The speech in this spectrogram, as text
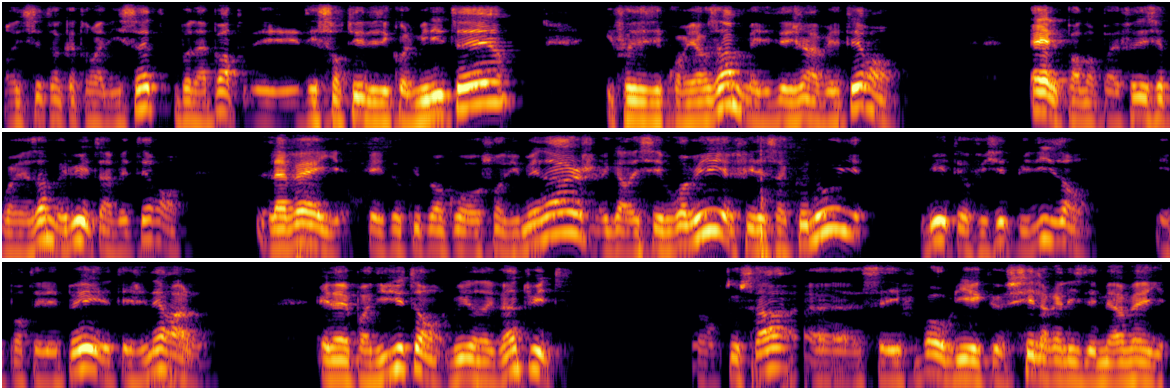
en 1797, Bonaparte était sorti des écoles militaires, il faisait ses premières armes, mais il était déjà un vétéran. Elle, pardon, pas, elle faisait ses premières armes, mais lui était un vétéran. La veille, elle était occupée encore au soin du ménage, elle gardait ses brebis, elle filait sa quenouille. Lui était officier depuis 10 ans. Il portait l'épée, il était général. Elle n'avait pas 18 ans, lui il en avait 28. Donc tout ça, euh, il ne faut pas oublier que si elle réalise des merveilles,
